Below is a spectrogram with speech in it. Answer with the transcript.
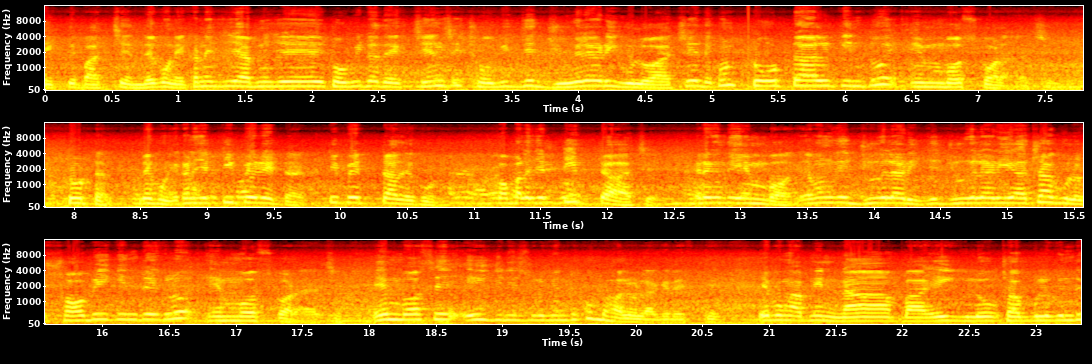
দেখতে পাচ্ছেন। দেখুন, এখানে যে আপনি যে ছবিটা দেখছেন, সেই ছবির যে জুয়েলারি গুলো আছে, দেখুন টোটাল কিন্তু এমবস করা আছে। টোটাল দেখুন, এখানে যে টিপের এটা, টিপেরটা দেখুন। কপালে যে টিপটা আছে এটা কিন্তু এমবস এবং যে জুয়েলারি যে জুয়েলারি আছাগুলো সবই কিন্তু এগুলো এমবস করা আছে। এমবসে এই জিনিসগুলো কিন্তু খুব ভালো লাগে দেখতে। এবং আপনি না বা এইগুলো সবগুলো কিন্তু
